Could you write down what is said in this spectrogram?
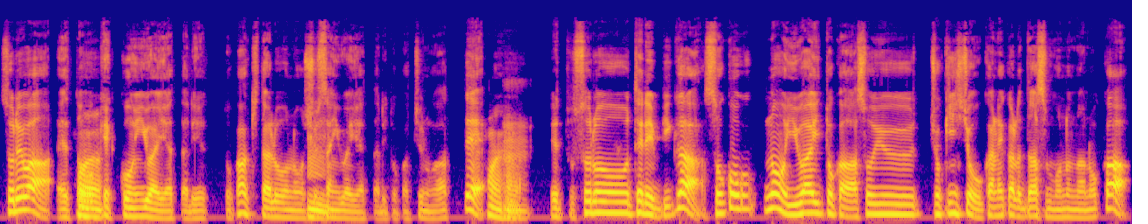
それは、えっと、はい結婚祝いやったりとか、北郎の出産祝いやったりとかっていうのがあって、い。はいはい。うんえっと、そのテレビが、そこの祝いとか、そういう貯金しようお金から出すものなのか、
